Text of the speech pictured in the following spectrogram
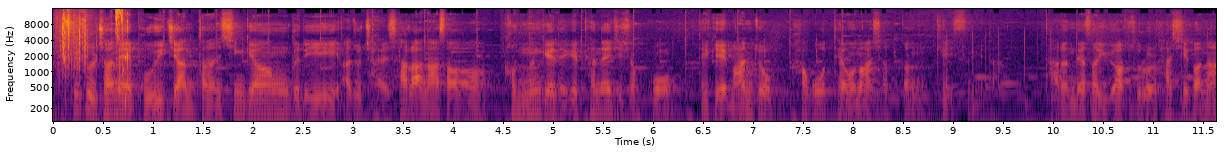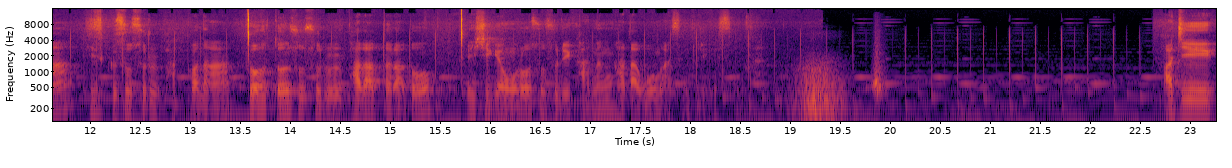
수술 전에 보이지 않던 신경들이 아주 잘 살아나서 걷는 게 되게 편해지셨고 되게 만족하고 퇴원하셨던 케이스입니다. 다른 데서 유압수를 하시거나 디스크 수술을 받거나 그 어떤 수술을 받았더라도 내시경으로 수술이 가능하다고 말씀드리겠습니다. 아직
